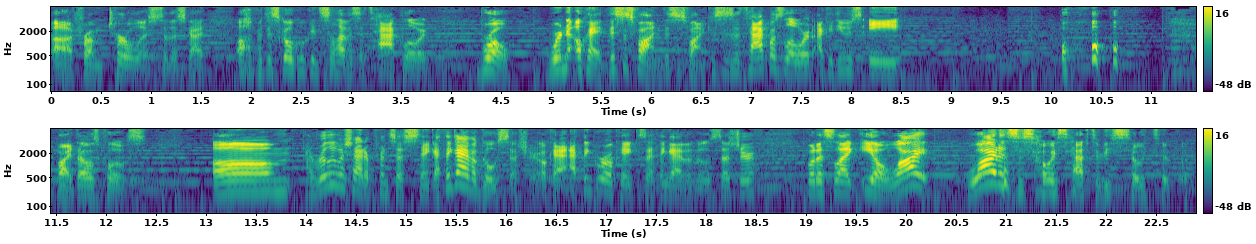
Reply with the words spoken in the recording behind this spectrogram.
uh, from Turles to this guy. Oh, but this Goku can still have his attack lowered. Bro, we're no okay. This is fine. This is fine because his attack was lowered. I could use a. Oh, all right, that was close. Um, I really wish I had a Princess Snake. I think I have a Ghost Usher. Okay, I think we're okay because I think I have a Ghost Usher. But it's like, yo, why, why does this always have to be so difficult?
